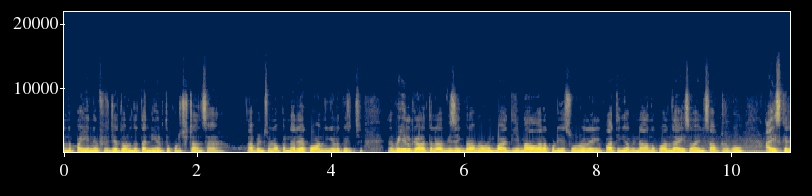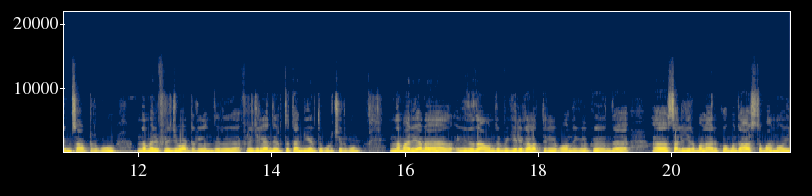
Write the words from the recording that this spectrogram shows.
அந்த பையனே ஃப்ரிட்ஜை திறந்து தண்ணி எடுத்து குடிச்சிட்டான் சார். அப்படின்னு சொல்லுவோம் அப்போ நிறையா குழந்தைங்களுக்கு இந்த வெயில் காலத்தில் விசிங் ப்ராப்ளம் ரொம்ப அதிகமாக வரக்கூடிய சூழ்நிலைகள் பார்த்திங்க அப்படின்னா அந்த குழந்தை ஐஸ் வாங்கி சாப்பிட்ருக்கும் ஐஸ்கிரீம் சாப்பிட்ருக்கும் இந்த மாதிரி ஃப்ரிட்ஜ் வாட்டர்லேருந்து ஃப்ரிட்ஜிலேருந்து எடுத்து தண்ணி எடுத்து குடிச்சிருக்கும். இந்த மாதிரியான இதுதான் வந்து வெயில் காலத்தில் குழந்தைங்களுக்கு இந்த அஹ், சளி இருமலாக இருக்கும் இந்த ஆஸ்துமா நோய்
